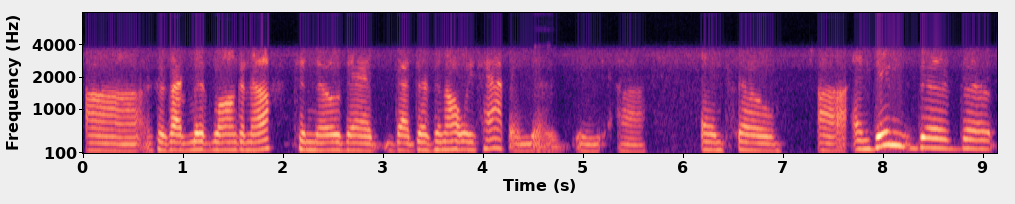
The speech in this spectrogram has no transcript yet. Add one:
Because uh, I've lived long enough to know that that doesn't always happen, uh, and so uh, and then the the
